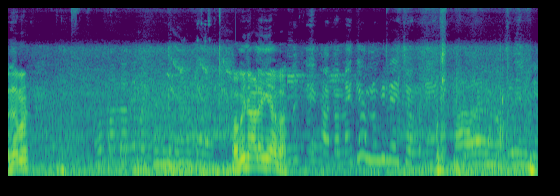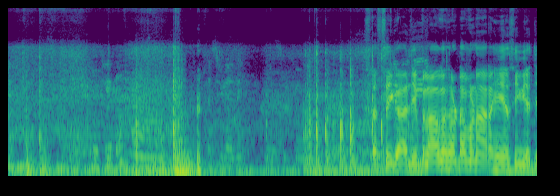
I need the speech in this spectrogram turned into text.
ਅਗਮ? ਉਹ ਵੀ ਨਾਲੇ ਗਿਆ ਵਾ। ਮੈਂ ਕਿ ਉਹਨੂੰ ਵੀ ਲੈ ਚੱਲਦੇ ਸਤਿ ਸ਼੍ਰੀ ਅਕਾਲ ਜੀ। ਬਲੌਗ ਤੁਹਾਡਾ ਬਣਾ ਰਹੇ ਹਾਂ ਅਸੀਂ ਵੀ ਅੱਜ।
